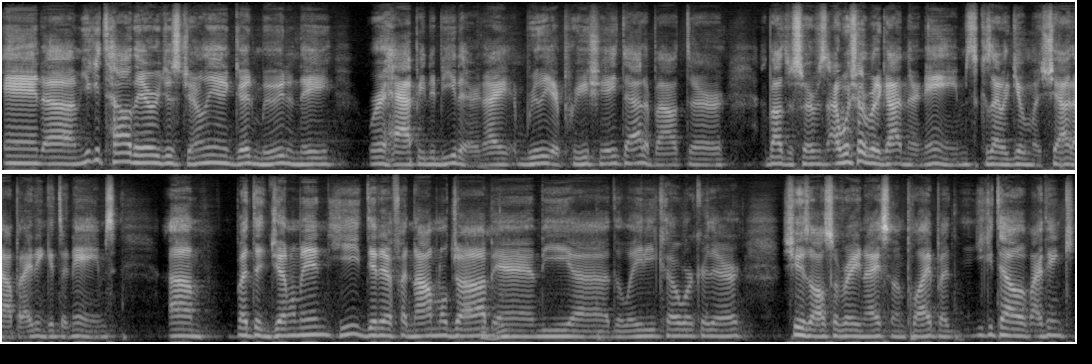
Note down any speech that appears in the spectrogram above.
And um, you could tell they were just generally in a good mood and they were happy to be there. And i really appreciate that about their about their service. I wish i would have gotten their names because i would give them a shout out but i didn't get their names. Um, but the gentleman, he did a phenomenal job, and the uh, the lady coworker there, she was also very nice and polite. But you could tell, I think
